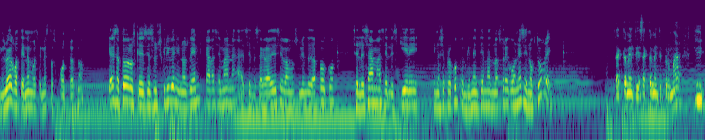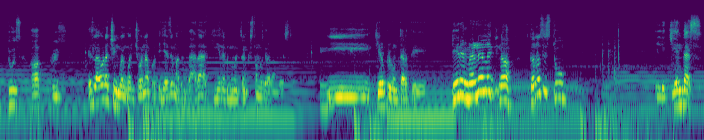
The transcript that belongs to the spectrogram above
luego tenemos en estos podcasts, ¿no? Gracias a todos los que se suscriben y nos ven cada semana, se les agradece, vamos subiendo de a poco, se les ama, se les quiere y no se preocupen, vienen temas más fregones en octubre. Exactamente, exactamente, pero Mar, tus es la hora chingüengüenchona porque ya es de madrugada aquí en el momento en que estamos grabando esto. Y quiero preguntarte, ¿Quiere No, ¿conoces tú leyendas?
